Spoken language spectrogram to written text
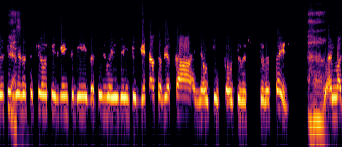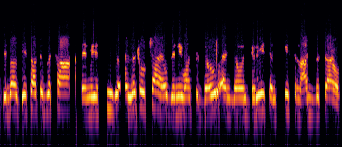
This is Yes. where the security is going to be. This is where you're going to get out of your car and go to go to the to the stage. Uh-huh. And Madiba gets out of the car, then we see the, a little child, then he wants to go and go and greet and kiss and hug the child.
